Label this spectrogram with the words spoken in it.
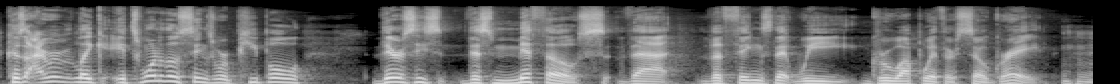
Because I remember like it's one of those things where people there's these this mythos that the things that we grew up with are so great. Mm-hmm.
